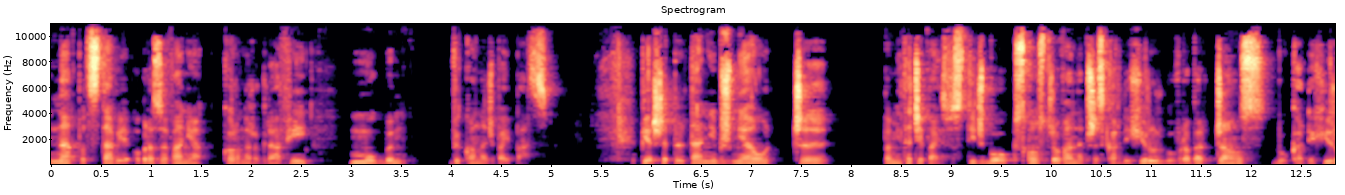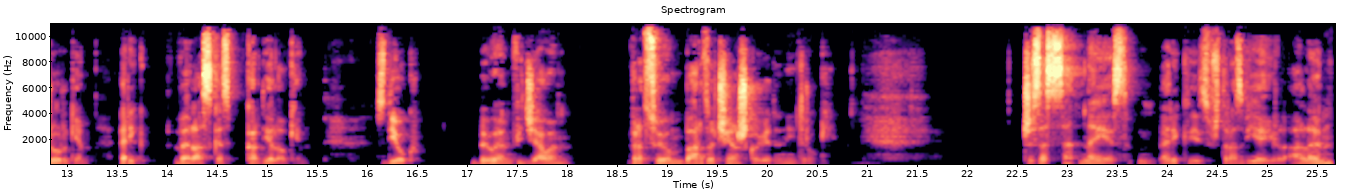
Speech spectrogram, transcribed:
na podstawie obrazowania koronarografii mógłbym wykonać bypass. Pierwsze pytanie brzmiało, czy pamiętacie Państwo, Stitch był skonstruowany przez kardiochirurgów. Robert Jones był kardiochirurgiem. Eric Velasquez kardiologiem. Z Duke byłem, widziałem. Pracują bardzo ciężko jeden i drugi. Czy zasadne jest, Erik jest już teraz w Yale, ale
